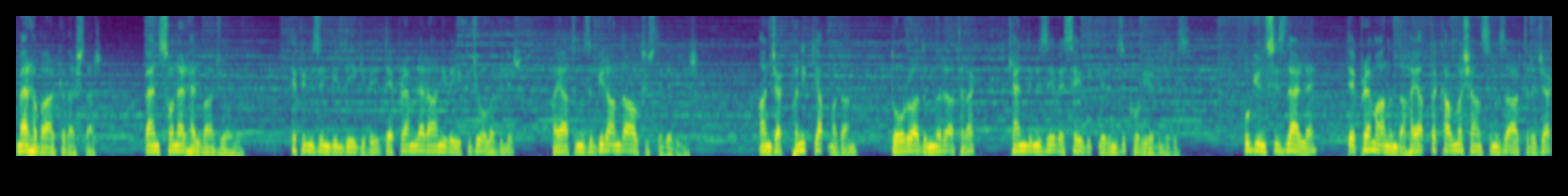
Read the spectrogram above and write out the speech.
Merhaba arkadaşlar. Ben Soner Helvacıoğlu. Hepimizin bildiği gibi depremler ani ve yıkıcı olabilir, hayatımızı bir anda alt üst edebilir. Ancak panik yapmadan, doğru adımları atarak kendimizi ve sevdiklerimizi koruyabiliriz. Bugün sizlerle deprem anında hayatta kalma şansınızı artıracak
